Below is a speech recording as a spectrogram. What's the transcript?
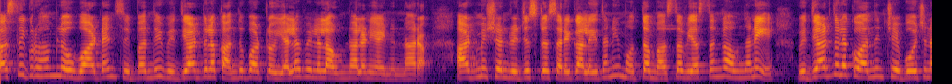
వసతి గృహంలో వార్డెన్ సిబ్బంది విద్యార్థులకు అందుబాటులో ఎల్లవెల్లలా ఉండాలని ఆయన అన్నారు. అడ్మిషన్ రిజిస్టర్ సరిగా లేదని మొత్తం అస్తవ్యస్తంగా ఉందని విద్యార్థులకు అందించే భోజన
